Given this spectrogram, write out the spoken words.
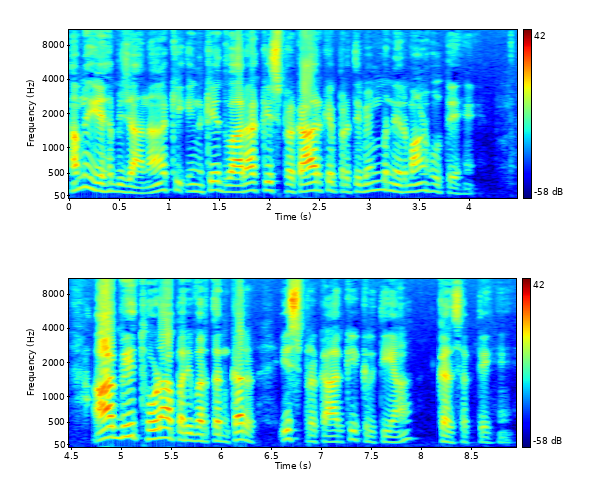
हमने यह भी जाना कि इनके द्वारा किस प्रकार के प्रतिबिंब निर्माण होते हैं। आप भी थोड़ा परिवर्तन कर इस प्रकार की कृतियाँ कर सकते हैं।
